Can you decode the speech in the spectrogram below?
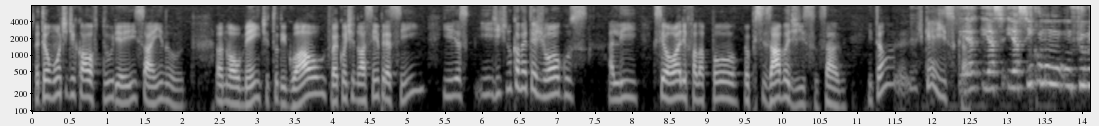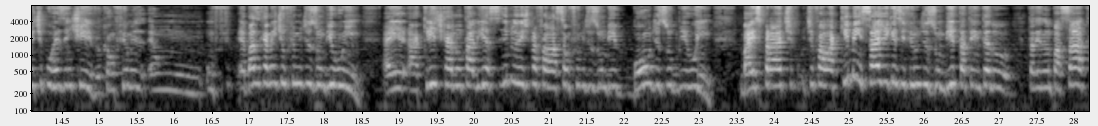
vai ter um monte de Call of Duty aí saindo anualmente, tudo igual, vai continuar sempre assim, e, e a gente nunca vai ter jogos ali que você olha e fala, pô, eu precisava disso, sabe? Então, acho que é isso, cara. E, e, e assim como um, um, filme tipo Resident Evil, que é um filme. É, um, um, é basicamente um filme de zumbi ruim. Aí a crítica não tá ali simplesmente para falar se é um filme de zumbi bom ou de zumbi ruim. Mas pra te, te falar que mensagem que esse filme de zumbi tá tentando, tá tentando passar,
